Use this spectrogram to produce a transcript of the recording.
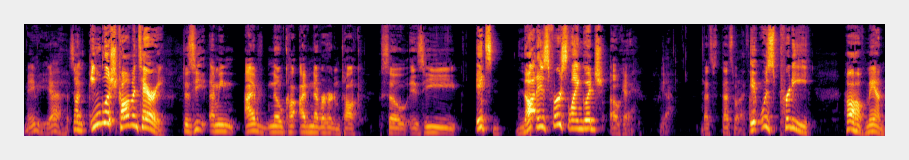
Maybe, yeah. It's on English commentary. Does he? I mean, I've no. Co- I've never heard him talk. So is he? It's not his first language. Okay, yeah. That's that's what I thought. It was pretty. Oh man,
